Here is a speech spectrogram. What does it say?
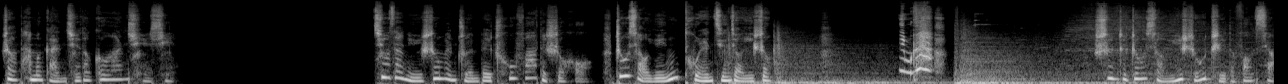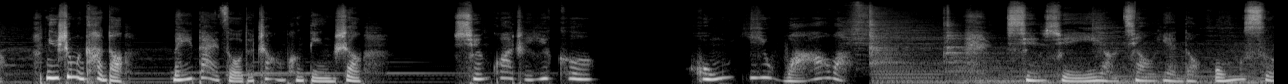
让他们感觉到更安全些。就在女生们准备出发的时候，周小云突然惊叫一声：“你们看！”顺着周小云手指的方向，女生们看到没带走的帐篷顶上悬挂着一个红衣娃娃，鲜血一样娇艳的红色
